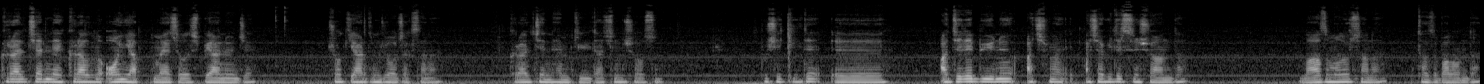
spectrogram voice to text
Kraliçenle kralını 10 yapmaya çalış bir an önce. Çok yardımcı olacak sana. Kraliçenin hem kilidi açılmış olsun. Bu şekilde ee, acele büyünü açma açabilirsin şu anda. Lazım olur sana tazı balonda.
